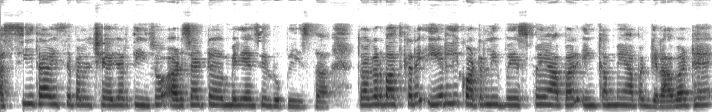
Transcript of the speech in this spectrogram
अस्सी था, इससे पहले सौ अड़सठ मिलियन इन रुपीज़ था। तो अगर बात करें ईयरली क्वार्टरली बेस पे यहाँ पर इनकम में यहाँ पर गिरावट है।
